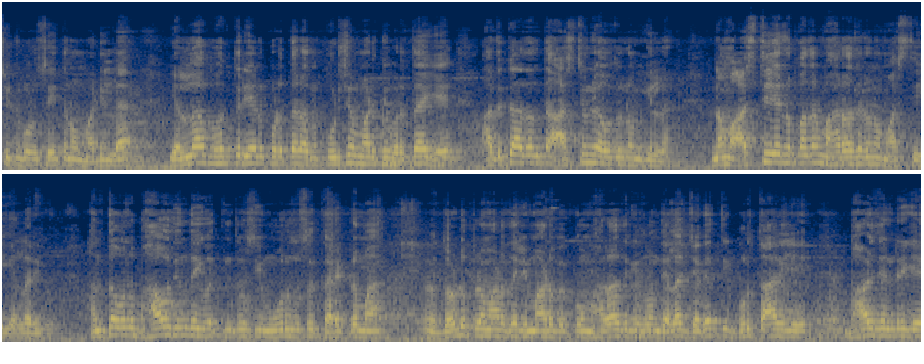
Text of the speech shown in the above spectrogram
ಸೀಟ್ಗಳು ಸಹಿತ ನಾವು ಮಾಡಿಲ್ಲ. ಎಲ್ಲ ಭಕ್ತರು ಏನು ಕೊಡ್ತಾರೆ ಅದನ್ನು ಕೂಡಿಸೋ ಮಾಡ್ತೀವಿ ಹೊರತಾಗಿ. ಅದಕ್ಕಾದಂಥ ಆಸ್ತಿನೂ ಯಾವುದು ನಮಗಿಲ್ಲ. ನಮ್ಮ ಆಸ್ತಿ ಏನಪ್ಪ ಅಂದ್ರೆ ಮಹಾರಾಜರ ನಮ್ಮ ಆಸ್ತಿ ಈಗ ಎಲ್ಲರಿಗೂ. ಅಂಥ ಒಂದು ಭಾವದಿಂದ ಇವತ್ತಿನ ದಿವಸ ಈ ಮೂರು ದಿವಸದ ಕಾರ್ಯಕ್ರಮ ದೊಡ್ಡ ಪ್ರಮಾಣದಲ್ಲಿ ಮಾಡಬೇಕು. ಮಹಾರಾಜರಿಗೆ ಒಂದೆಲ್ಲ ಜಗತ್ತಿಗೆ ಗುರುತಾಗಲಿ. ಭಾಳ ಜನರಿಗೆ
